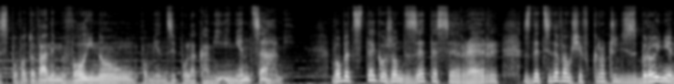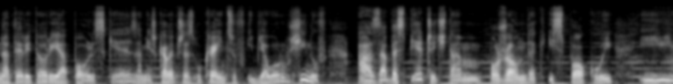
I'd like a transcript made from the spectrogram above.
spowodowanym wojną pomiędzy Polakami i Niemcami. Wobec tego rząd ZSRR zdecydował się wkroczyć zbrojnie na terytoria polskie zamieszkałe przez Ukraińców i Białorusinów, a zabezpieczyć tam porządek i spokój i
